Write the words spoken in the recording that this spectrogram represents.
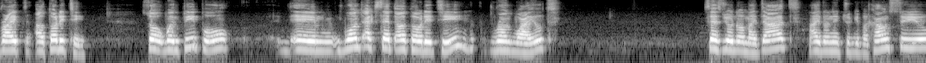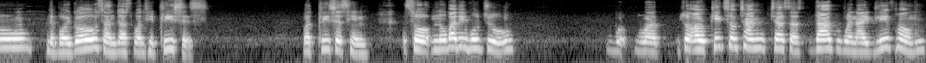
right authority. So when people um, won't accept authority, run wild. Says, You're not my dad. I don't need to give accounts to you. The boy goes and does what he pleases, what pleases him. So nobody will do what, what so our kid sometimes tells us that when I leave home,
